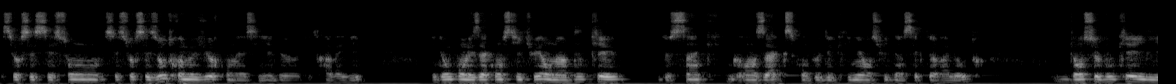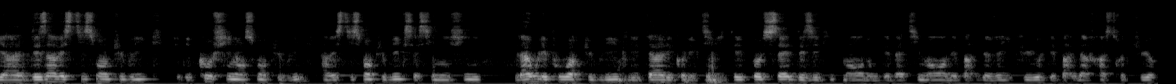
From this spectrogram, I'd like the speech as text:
c'est sur ces autres mesures qu'on a essayé de, travailler. Et donc, on les a constituées en un bouquet de cinq grands axes qu'on peut décliner ensuite d'un secteur à l'autre. Dans ce bouquet, il y a des investissements publics et des cofinancements publics. Investissement public, ça signifie là où les pouvoirs publics, l'État, les collectivités possèdent des équipements, donc des bâtiments, des parcs de véhicules, des parcs d'infrastructures.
